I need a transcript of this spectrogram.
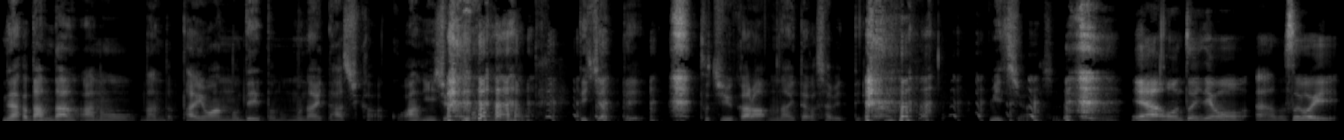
でなんかだんだん、あの、なんだ、台湾のデートの胸板しか、こうあ印象に残ってなくなってきちゃって、途中から胸板が喋ってる。見えてしまいましたね。いや、本当にでも、あの、すごい、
